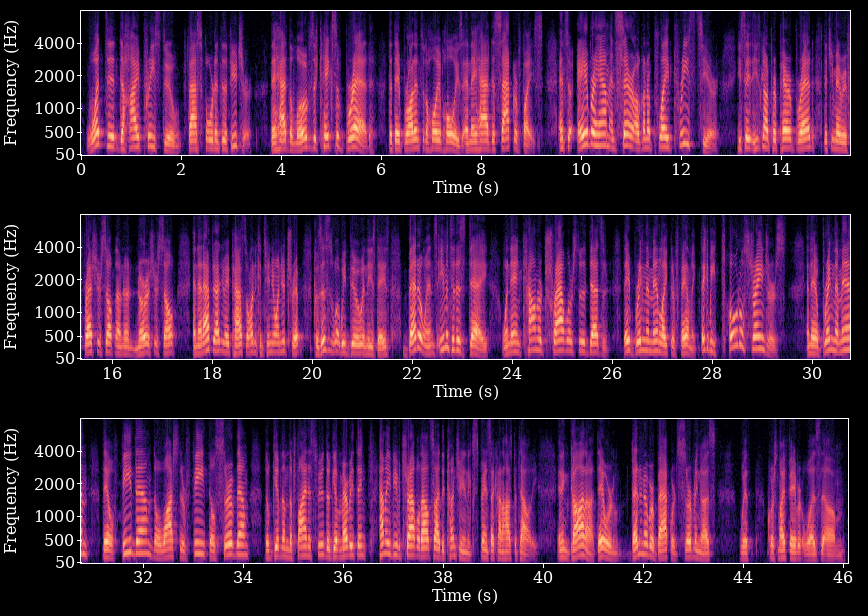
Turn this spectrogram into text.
what did the high priest do fast forward into the future? They had the loaves, the cakes of bread that they brought into the Holy of Holies, and they had the sacrifice. And so Abraham and Sarah are going to play priests here. He said he's going to prepare bread that you may refresh yourself and nourish yourself. And then after that, you may pass on and continue on your trip, because this is what we do in these days. Bedouins, even to this day, when they encounter travelers through the desert, they bring them in like their family. They could be total strangers, and they'll bring them in. They'll feed them. They'll wash their feet. They'll serve them. They'll give them the finest food. They'll give them everything. How many of you have traveled outside the country and experienced that kind of hospitality? And in Ghana, they were bending over backwards, serving us with, of course, my favorite was um,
